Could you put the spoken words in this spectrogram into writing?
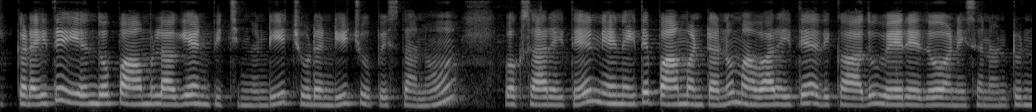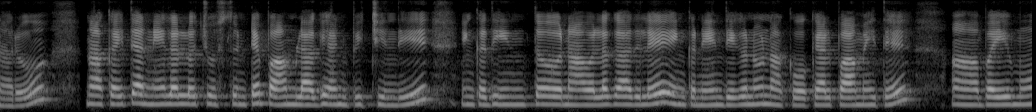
ఇక్కడైతే ఏందో పాములాగే అనిపించిందండి. చూడండి చూపిస్తాను. ఒకసారి అయితే నేనైతే పాము అంటాను మా వారైతే అది కాదు వేరేదో అనేసి అని అంటున్నారు. నాకైతే ఆ నీళ్ళల్లో చూస్తుంటే పాములాగే అనిపించింది. ఇంకా దీంతో నా వల్ల కాదులే ఇంకా నేను దిగను నాకు ఒకవేళ పాము అయితే భయము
